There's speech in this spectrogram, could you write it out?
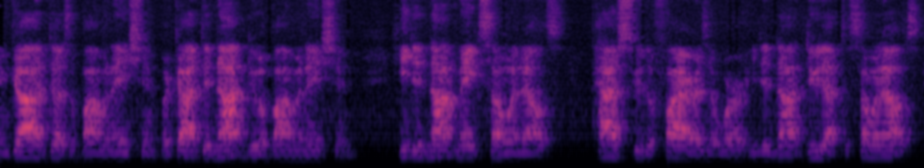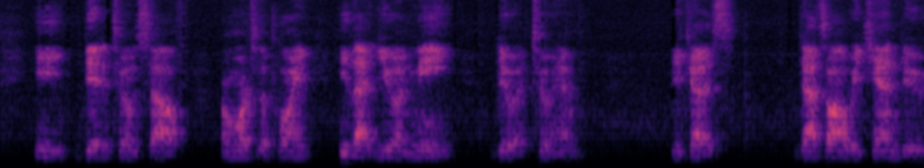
and God does abomination. But God did not do abomination. He did not make someone else pass through the fire, as it were. He did not do that to someone else. He did it to himself. Or more to the point, he let you and me do it to him. Because that's all we can do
